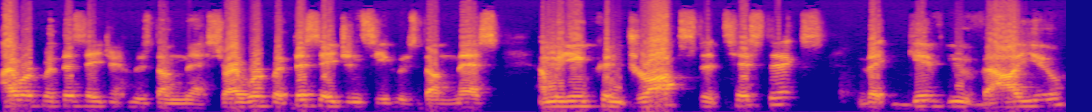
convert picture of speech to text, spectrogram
I work with this agent who's done this or I work with this agency who's done this. And when you can drop statistics that give you value,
